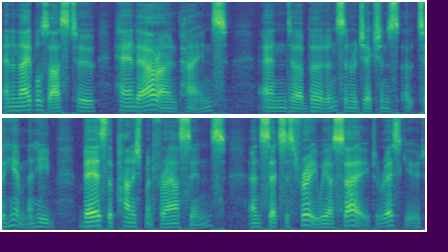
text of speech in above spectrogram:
and enables us to hand our own pains and uh, burdens and rejections uh, to him. And he bears the punishment for our sins and sets us free. We are saved, rescued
